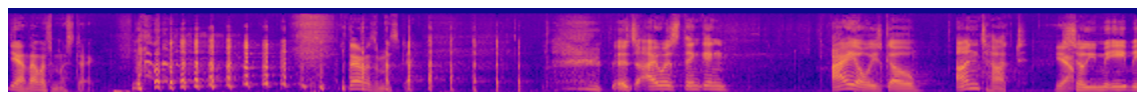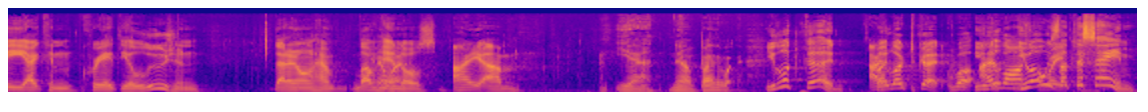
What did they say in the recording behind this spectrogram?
Yeah, that was a mistake. that was a mistake. I was thinking, I always go untucked. Yeah. So you, maybe I can create the illusion that I don't have love You know what? handles. I um. Yeah. No. By the way, You look good. I but looked good. Well, You, I look- lost. you always weight. look the same.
